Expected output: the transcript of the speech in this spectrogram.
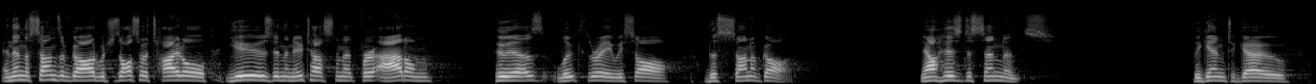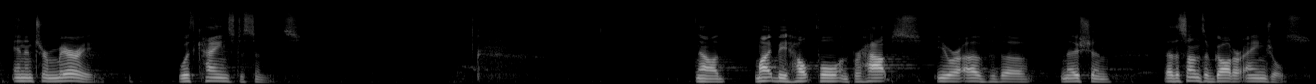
And then the sons of God, which is also a title used in the New Testament for Adam, who is, Luke 3, we saw, the Son of God. Now his descendants begin to go and intermarry with Cain's descendants. Now, it might be helpful, and perhaps you are of the notion that the sons of God are angels.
